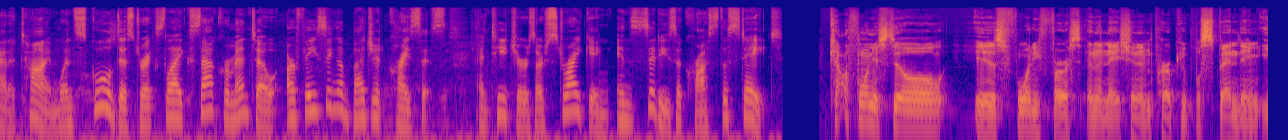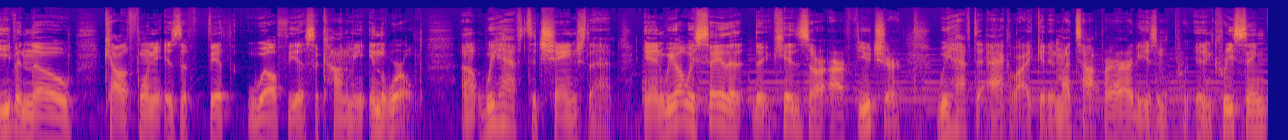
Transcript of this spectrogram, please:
at a time when school districts like Sacramento are facing a budget crisis and teachers are striking in cities across the state. California still is 41st in the nation in per pupil spending, even though California is the fifth wealthiest economy in the world. Uh, we have to change that. And we always say that the kids are our future. We have to act like it. And my top priority is increasing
